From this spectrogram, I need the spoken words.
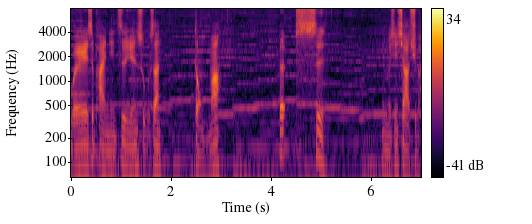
为是派你支援蜀山，懂吗？呃，是。你们先下去吧。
